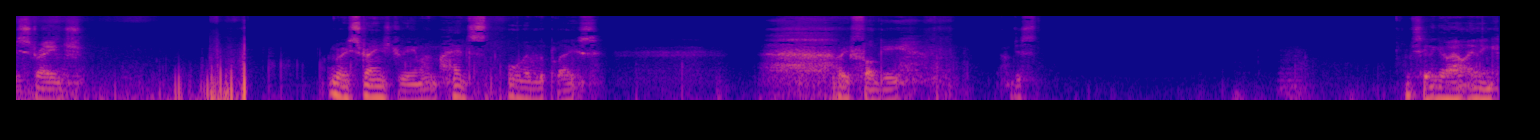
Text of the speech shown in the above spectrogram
very strange. Very strange dream. My head's all over the place. Very foggy. I'm just. I'm just gonna go out. I think.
